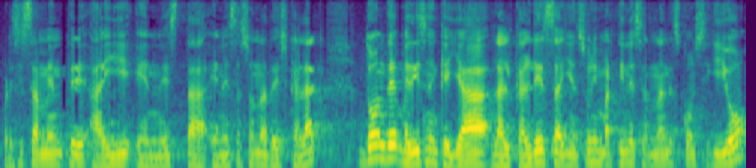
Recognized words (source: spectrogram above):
precisamente ahí en esta, en esta zona de Xcalac, donde me dicen que ya la alcaldesa Yensuni Martínez Hernández consiguió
